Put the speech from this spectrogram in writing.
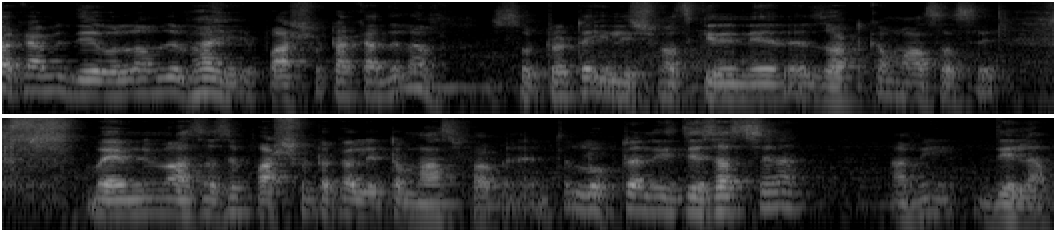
টাকা আমি দিয়ে বললাম যে, ভাই পাঁচশো টাকা দিলাম, ছোট্ট একটা ইলিশ মাছ কিনে নিয়ে ঝটকা মাছ আছে, বা এমনি মাছ আছে, পাঁচশো টাকা হলে একটা মাছ পাবেন। তো লোকটা নিতে চাচ্ছে না। আমি দিলাম।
